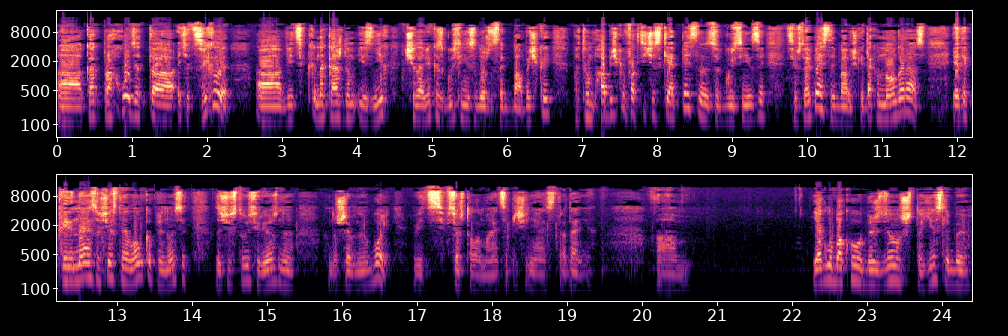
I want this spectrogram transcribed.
а, как проходят а, эти циклы, ведь на каждом из них человек из гусеницы должен стать бабочкой, потом бабочка фактически опять становится гусеницей, тем, что опять стать бабочкой, и так много раз. И эта коренная существенная ломка приносит зачастую серьезную душевную боль, ведь все, что ломается, причиняет страдания. Я глубоко убежден, что если бы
